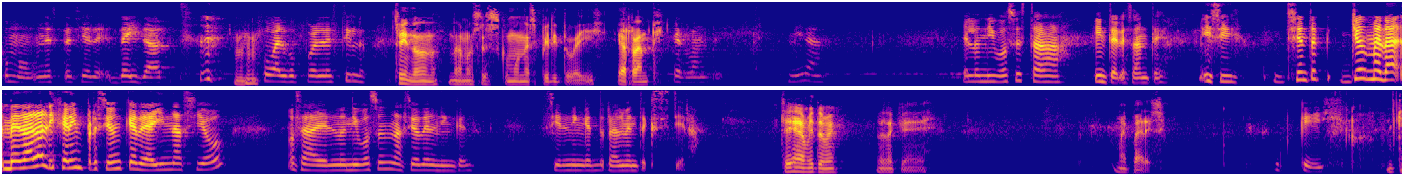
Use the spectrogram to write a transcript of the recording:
como una especie de deidad Ujú. o algo por el estilo. Sí, no, no, no, nada más es como un espíritu ahí errante. Errante. Mira. El oniboso está interesante. Y sí, siento yo me da me da la ligera impresión que de ahí nació, o sea, el oniboso nació del Ningen. Si el Ningen realmente existiera. Sí, a mí también, es lo que me parece. Ok. Ok,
